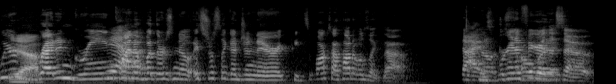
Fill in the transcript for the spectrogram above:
weird Yeah. red and green kind of, but there's no. It's just like a generic pizza box. I thought it was like that. Guys, No, we're gonna figure this out.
